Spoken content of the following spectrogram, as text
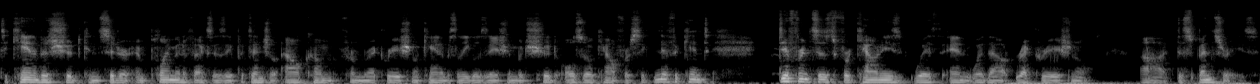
to cannabis should consider employment effects as a potential outcome from recreational cannabis legalization, but should also account for significant differences for counties with and without recreational uh, dispensaries.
